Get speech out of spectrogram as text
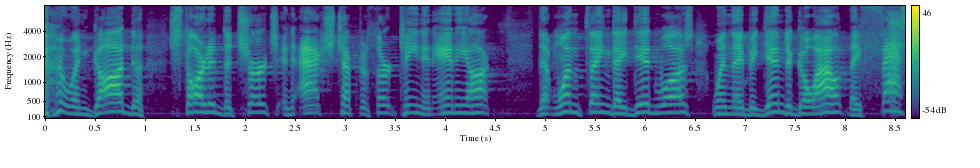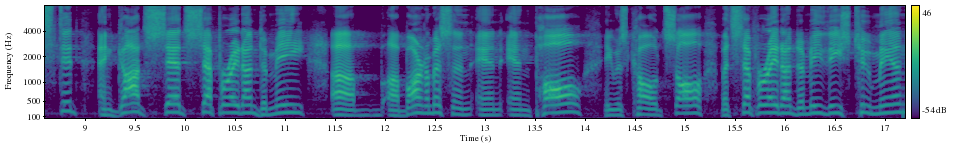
when God started the church in Acts chapter 13 in Antioch, that one thing they did was when they began to go out, they fasted, and God said, Separate unto me uh, uh, Barnabas and, and, and Paul. He was called Saul, but separate unto me these two men.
